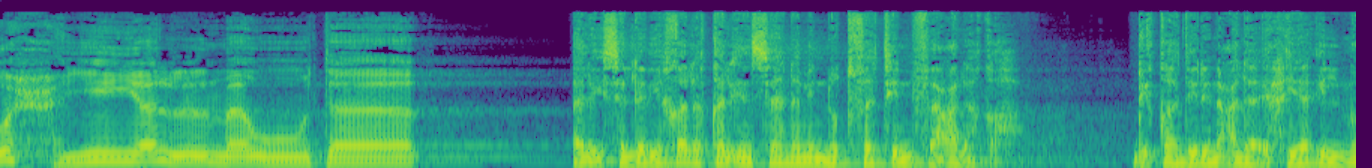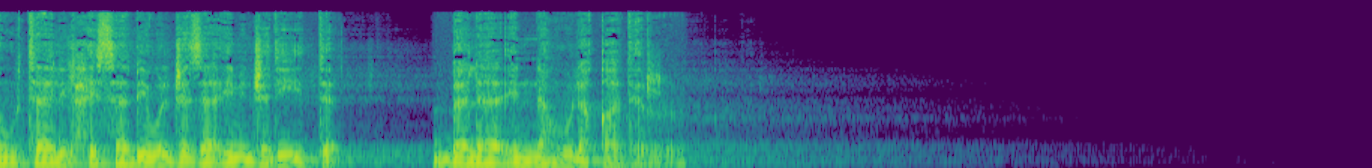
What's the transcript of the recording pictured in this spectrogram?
يحيي الموتى؟ أليس الذي خلق الإنسان من نطفة فعلقه؟ بقادر على إحياء الموتى للحساب والجزاء من جديد. بلى إنه لقادر.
